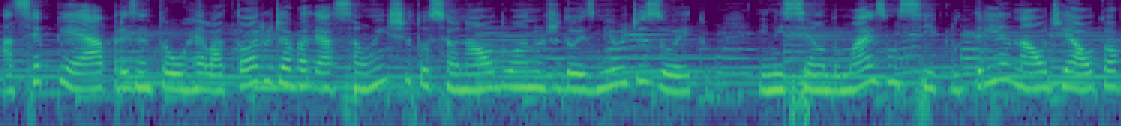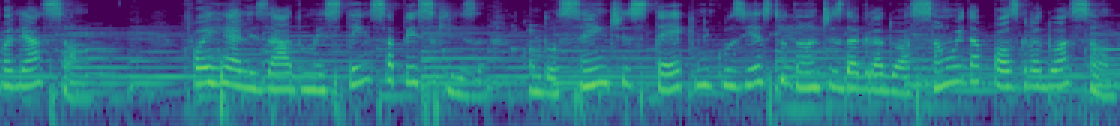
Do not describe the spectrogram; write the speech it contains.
a CPA apresentou o relatório de avaliação institucional do ano de 2018, iniciando mais um ciclo trienal de autoavaliação foi realizada uma extensa pesquisa com docentes, técnicos e estudantes da graduação e da pós-graduação,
